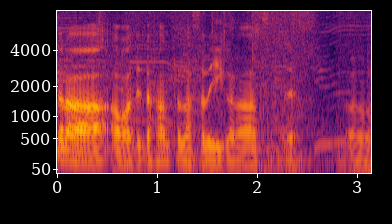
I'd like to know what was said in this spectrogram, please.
たら慌ててハンター出せばいいかなっつって。う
